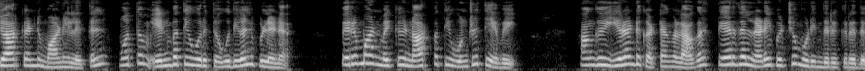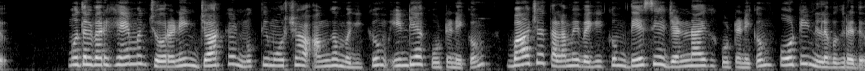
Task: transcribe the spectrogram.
ஜார்க்கண்ட் மாநிலத்தில் மொத்தம் எண்பத்தி ஒரு தொகுதிகள் உள்ளன. பெரும்பான்மைக்கு நாற்பத்தி ஒன்று தேவை. அங்கு இரண்டு கட்டங்களாக தேர்தல் நடைபெற்று முடிந்திருக்கிறது. முதல்வர் ஹேமந்த் சோரனின் ஜார்க்கண்ட் முக்தி மோர்ச்சா அங்கம் வகிக்கும் இந்தியா கூட்டணிக்கும் பாஜக தலைமை வகிக்கும் தேசிய ஜனநாயக கூட்டணிக்கும் போட்டி நிலவுகிறது.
